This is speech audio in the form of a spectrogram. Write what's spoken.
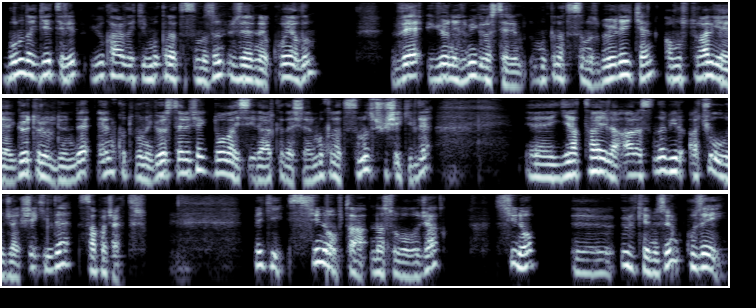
Bunu da getirip yukarıdaki mıknatısımızın üzerine koyalım ve yönelimi gösterelim. Mıknatısımız böyleyken Avustralya'ya götürüldüğünde en kutbunu gösterecek. Dolayısıyla arkadaşlar mıknatısımız şu şekilde e, yatayla arasında bir açı olacak şekilde sapacaktır. Peki Sinop'ta nasıl olacak? Sinop e, ülkemizin kuzey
